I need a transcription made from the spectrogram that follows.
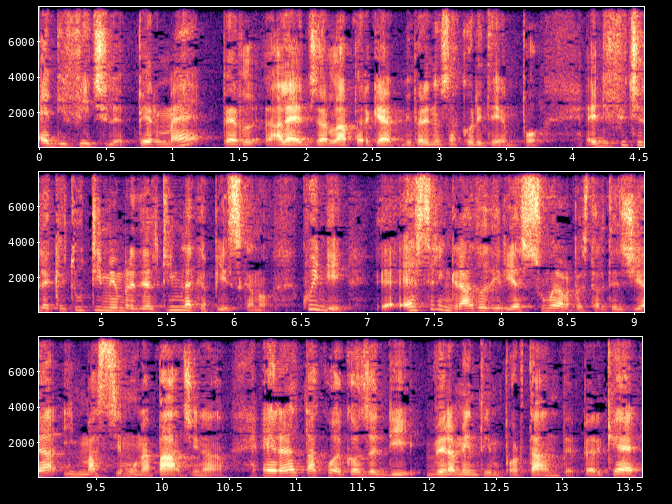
è difficile per me per, a leggerla perché mi prende un sacco di tempo, è difficile che tutti i membri del team la capiscano, quindi eh, essere in grado di riassumere la propria strategia in massimo una pagina è in realtà qualcosa di veramente importante perché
